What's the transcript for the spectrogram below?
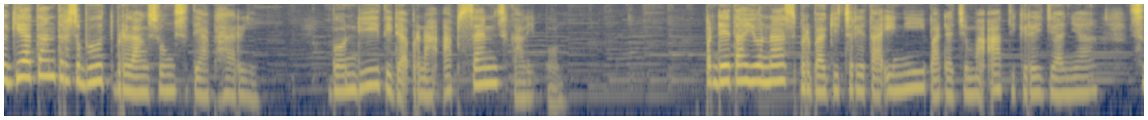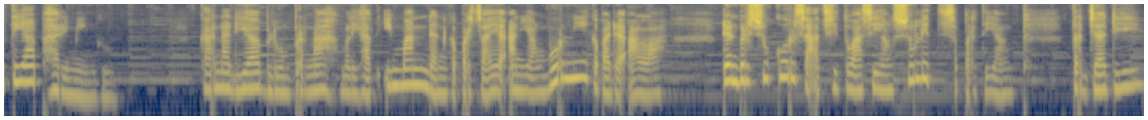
Kegiatan tersebut berlangsung setiap hari. Bondi tidak pernah absen sekalipun. Pendeta Yonas berbagi cerita ini pada jemaat di gerejanya setiap hari Minggu, karena dia belum pernah melihat iman dan kepercayaan yang murni kepada Allah dan bersyukur saat situasi yang sulit seperti yang terjadi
